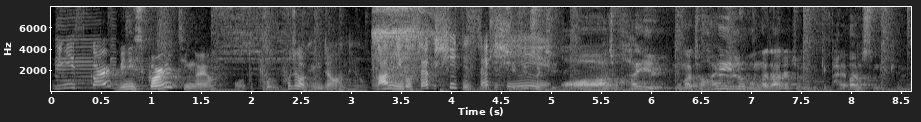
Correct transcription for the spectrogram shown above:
미니 스커트? 미니 스커트인가요? 어, 또 포, 포즈가 굉장하네요. 난 이거 섹시지 섹시. 아 저 하이힐 뭔가 저 하이힐로 뭔가 나를 좀 이렇게 밟아줬으면 좋겠네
